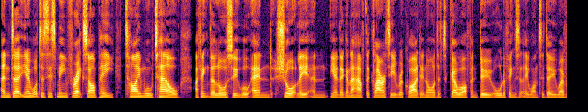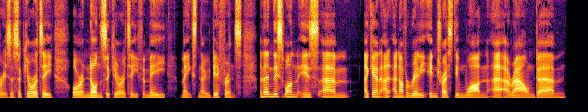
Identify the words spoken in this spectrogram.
And, uh, you know, what does this mean for XRP? Time will tell. I think the lawsuit will end shortly, and, you know, they're going to have the clarity required in order to go off and do all the things that they want to do, whether it's a security or a non security. For me, makes no difference. And then this one is, um, again, a- another really interesting one uh, around. Um,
